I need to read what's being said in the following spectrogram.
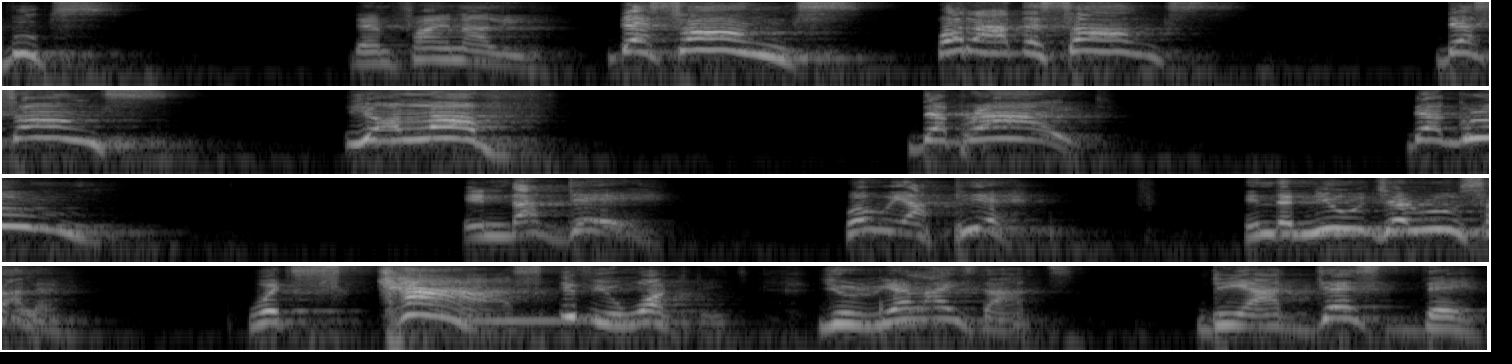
books. Then finally, the songs. What are the songs? The songs. Your love. The bride. The groom. In that day, when we appear in the New Jerusalem with scars, if you watch it, you realize that they are just the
